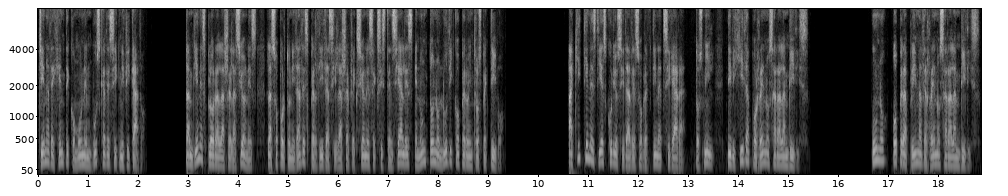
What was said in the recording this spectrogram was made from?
llena de gente común en busca de significado. También explora las relaciones, las oportunidades perdidas y las reflexiones existenciales en un tono lúdico pero introspectivo. Aquí tienes 10 curiosidades sobre Ftina Tsigara, 2000, dirigida por Reno Saralambidis. 1. Ópera prima de Reno Saralambidis.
